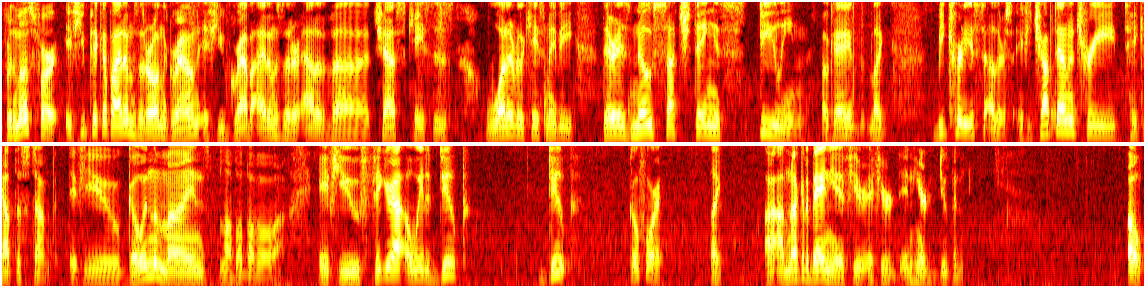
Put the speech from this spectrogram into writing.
for the most part, if you pick up items that are on the ground, if you grab items that are out of uh, chests, cases, whatever the case may be, there is no such thing as stealing, okay? Like, be courteous to others. If you chop down a tree, take out the stump. If you go in the mines, blah, blah, blah, blah, blah. If you figure out a way to dupe, dupe. Go for it. Like, I- I'm not going to ban you if you're if you're in here duping. Oh,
